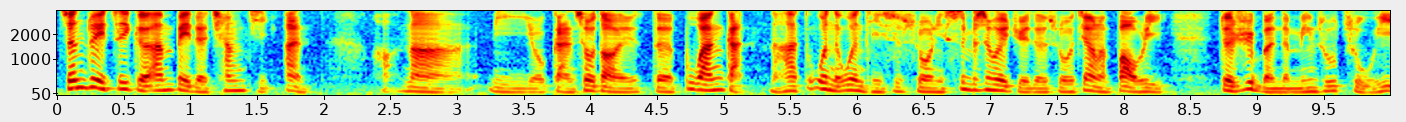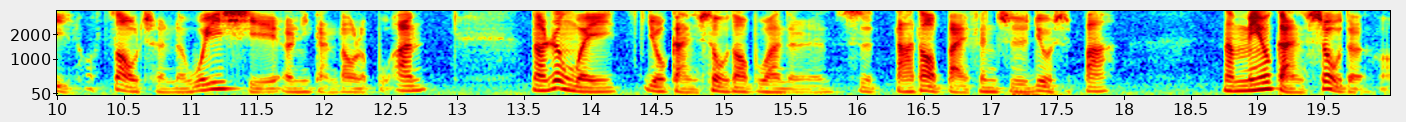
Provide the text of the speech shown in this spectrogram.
针对这个安倍的枪击案，好，那你有感受到的不安感？那他问的问题是说，你是不是会觉得说这样的暴力对日本的民主主义造成了威胁，而你感到了不安？那认为有感受到不安的人是达到百分之六十八，那没有感受的啊，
